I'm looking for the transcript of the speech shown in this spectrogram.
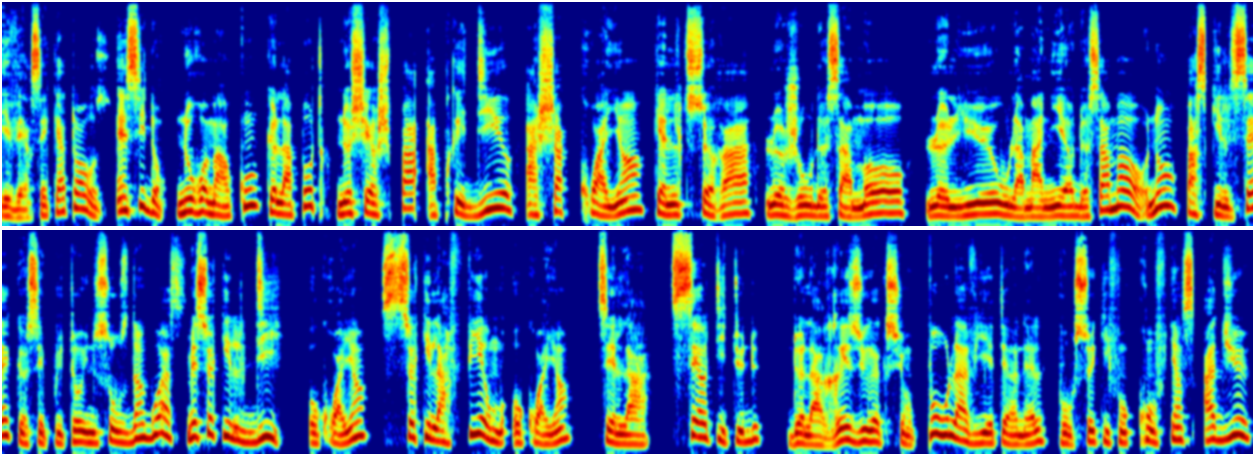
et verset 14. Ainsi donc, nous remarquons que l'apôtre ne cherche pas à prédire à chaque croyant quel sera le jour de sa mort, le lieu ou la manière de sa mort. Non, parce qu'il sait que c'est plutôt une source d'angoisse. Mais ce qu'il dit aux croyants, ce qu'il affirme aux croyants, c'est la certitude de la résurrection pour la vie éternelle pour ceux qui font confiance à Dieu.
